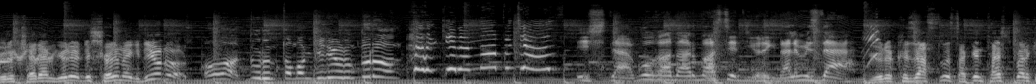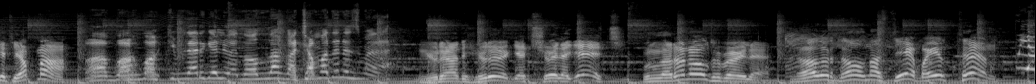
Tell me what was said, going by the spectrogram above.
Yürü Kerem yürü dışarıma gidiyoruz. Aa durun tamam geliyorum durun. İşte bu kadar basit yürü gidelim de. Yürü kız aslı sakın ters bir hareket yapma. Aa, bak bak kimler geliyor ne oldu lan kaçamadınız mı? Yürü hadi yürü geç şöyle geç. Bunlara ne oldu böyle? Ne olur ne olmaz diye bayılttım. Bu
